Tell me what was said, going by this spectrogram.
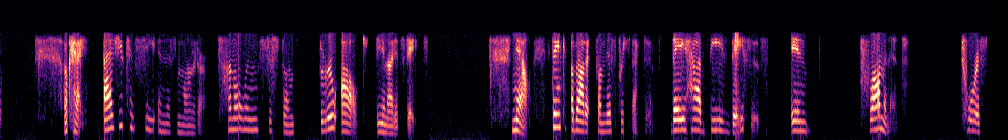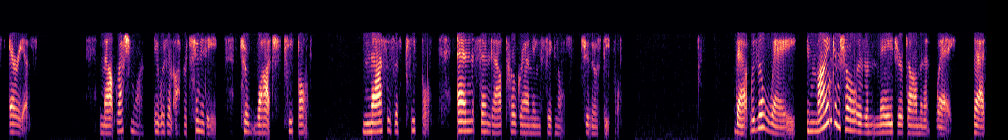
Okay, as you can see in this monitor, tunneling systems throughout the United States. Now, think about it from this perspective. They had these bases in prominent tourist areas. Mount Rushmore, it was an opportunity to watch people, masses of people, and send out programming signals to those people. That was a way, and mind control is a major dominant way that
